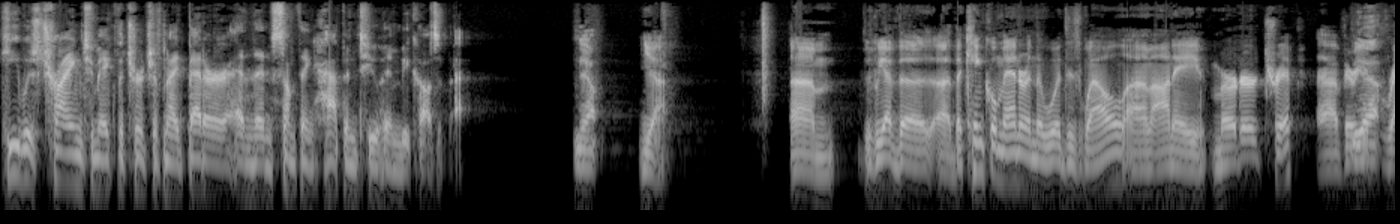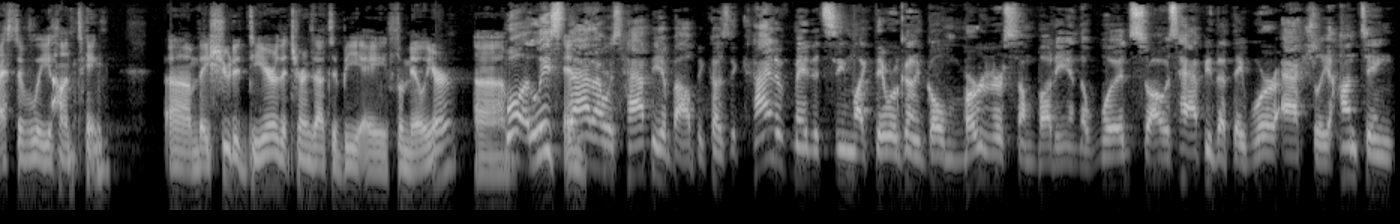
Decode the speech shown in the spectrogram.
he was trying to make the Church of Night better, and then something happened to him because of that. yeah. Yeah. Um, we have the uh, the Kinkle men are in the woods as well um, on a murder trip, uh, very Yeah. aggressively hunting. Um, they shoot a deer that turns out to be a familiar. Um, Well, at least and- that I was happy about because it kind of made it seem like they were going to go murder somebody in the woods. So I was happy that they were actually hunting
